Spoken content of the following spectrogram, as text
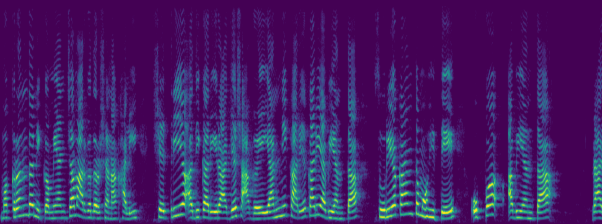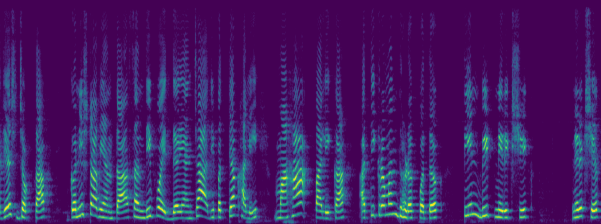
मकरंद निकम यांच्या मार्गदर्शनाखाली क्षेत्रीय अधिकारी राजेश आगळे यांनी कार्यकारी अभियंता सूर्यकांत मोहिते उप अभियंता राजेश जगताप कनिष्ठ अभियंता संदीप वैद्य यांच्या आधिपत्याखाली महापालिका अतिक्रमण धडक पथक तीन बीट निरीक्षक निरीक्षक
